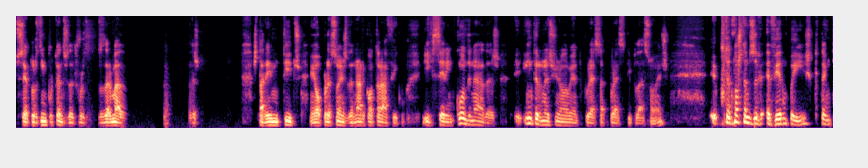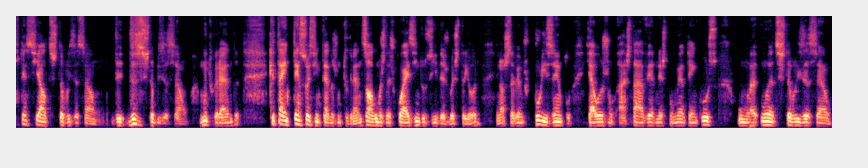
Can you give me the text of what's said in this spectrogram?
setores importantes das Forças Armadas estarem metidos em operações de narcotráfico e serem condenadas internacionalmente por, essa, por esse tipo de ações. Eh, portanto, nós estamos a ver um país que tem um potencial de estabilização, de desestabilização muito grande, que tem tensões internas muito grandes, algumas das quais induzidas do exterior. E nós sabemos, por exemplo, que há hoje está a haver neste momento em curso uma, uma desestabilização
